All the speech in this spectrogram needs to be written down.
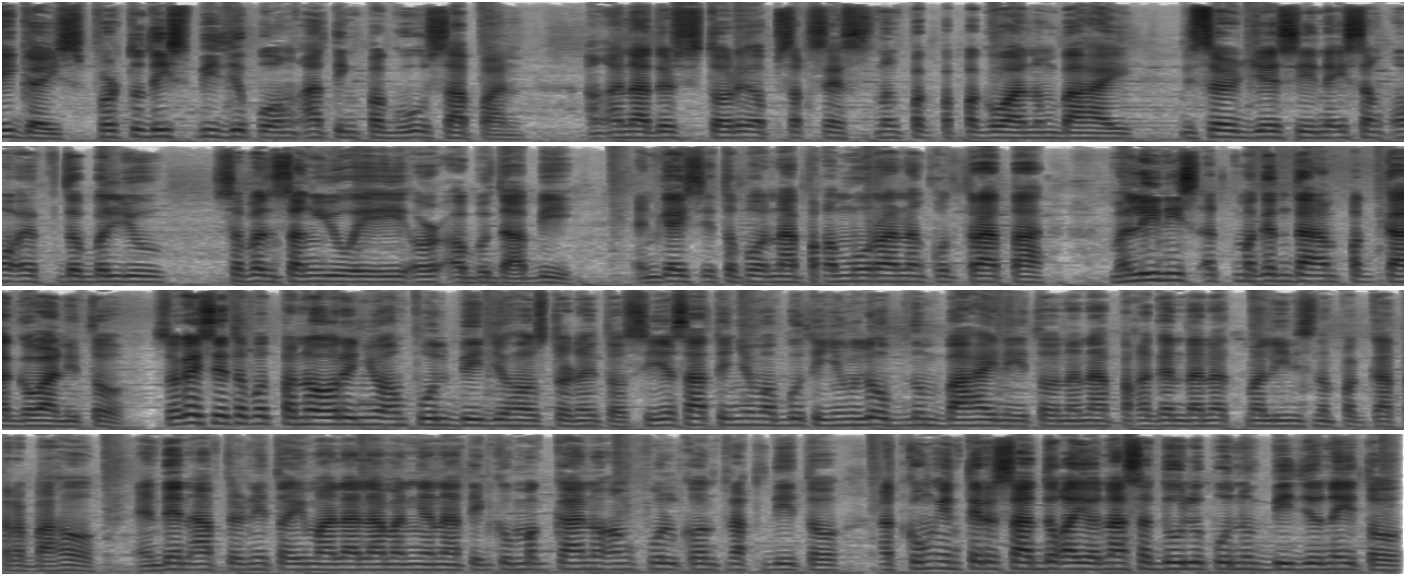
Hey guys, for today's video po ang ating pag-uusapan ang another story of success ng pagpapagawa ng bahay ni Sir Jesse na isang OFW sa bansang UAE or Abu Dhabi. And guys, ito po napakamura ng kontrata, malinis at maganda ang pagkagawa nito. So guys, ito po panoorin nyo ang full video house tour na ito. Siya sa atin nyo mabuti yung loob ng bahay na ito na napakaganda na at malinis ng pagkatrabaho. And then after nito ay malalaman nga natin kung magkano ang full contract dito at kung interesado kayo, nasa dulo po ng video na ito,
